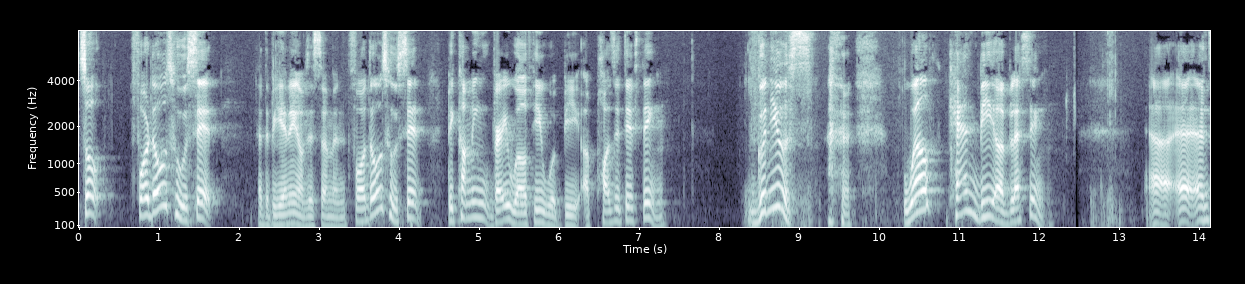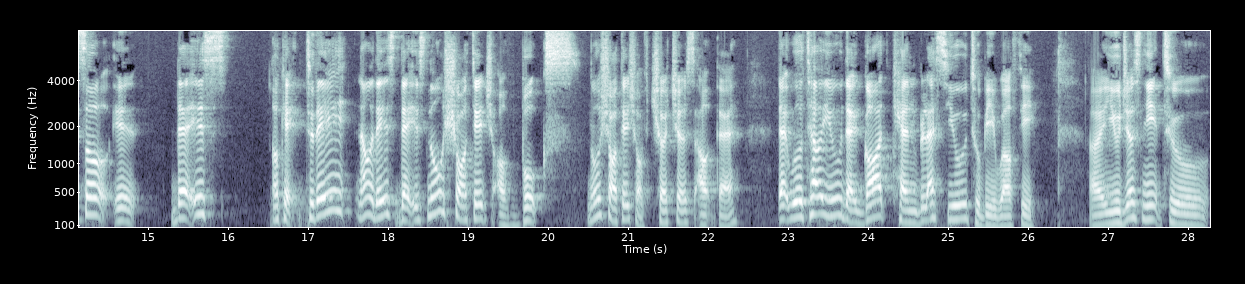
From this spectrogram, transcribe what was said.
So, for those who said at the beginning of this sermon, for those who said becoming very wealthy would be a positive thing, good news! Wealth can be a blessing. Uh, and so it, there is, okay, today, nowadays, there is no shortage of books, no shortage of churches out there that will tell you that God can bless you to be wealthy. Uh, you just need to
